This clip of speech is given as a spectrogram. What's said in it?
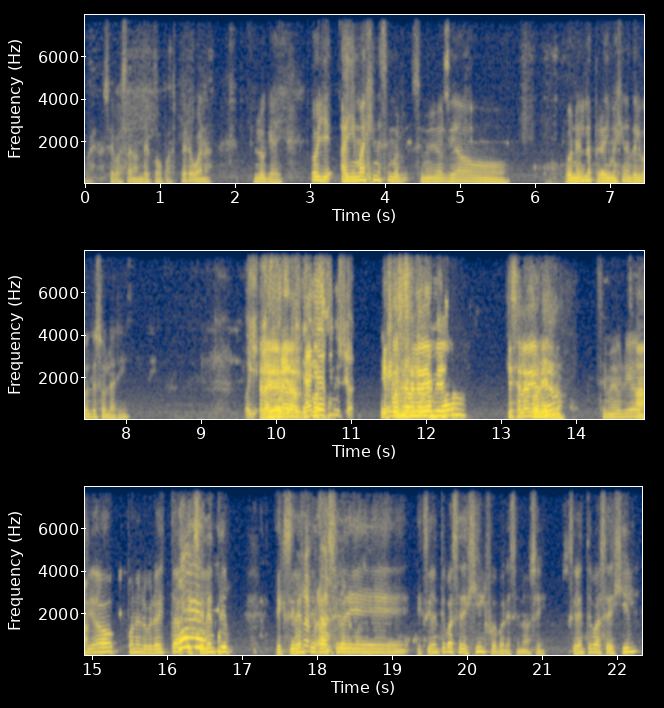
Bueno, se pasaron de copas, pero bueno, es lo que hay. Oye, hay imágenes, se me, se me había olvidado ponerlas, pero hay imágenes del gol de Solari. Oye, extraordinaria definición. ¿Qué se le había olvidado? ¿Qué se le había olvidado? Se me había olvidado, ah. ponelo, pero ahí está. Excelente, excelente pase de. Excelente pase de Gil fue, parece, ¿no? Sí. Excelente pase de Gil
